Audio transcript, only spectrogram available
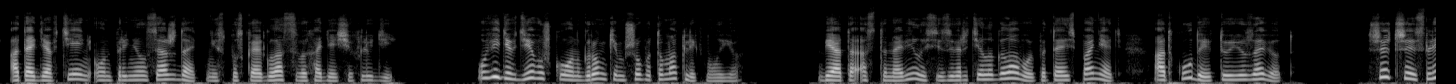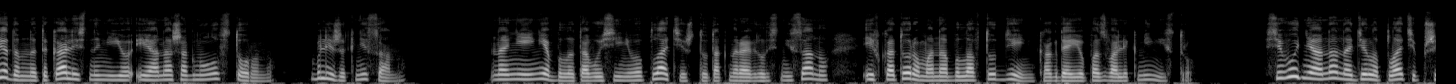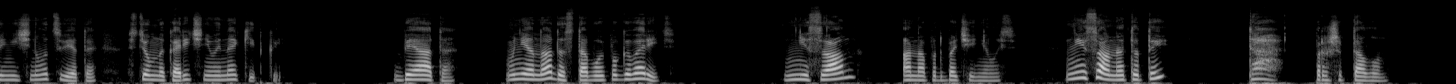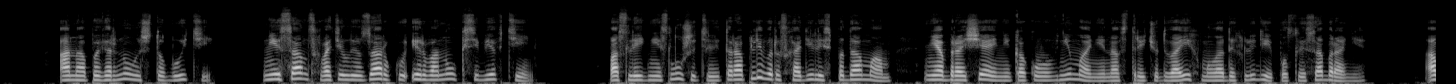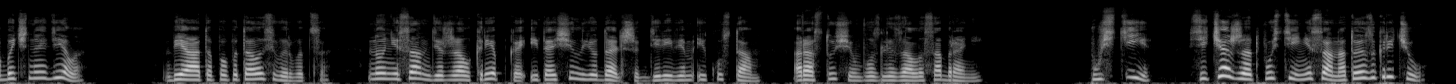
Отойдя в тень, он принялся ждать, не спуская глаз с выходящих людей. Увидев девушку, он громким шепотом окликнул ее. Биата остановилась и завертела головой, пытаясь понять, откуда и кто ее зовет. Шедшие следом натыкались на нее, и она шагнула в сторону, ближе к Нисану. На ней не было того синего платья, что так нравилось Нисану, и в котором она была в тот день, когда ее позвали к министру. Сегодня она надела платье пшеничного цвета с темно-коричневой накидкой. «Беата, мне надо с тобой поговорить». «Нисан?» Она подбочинилась. «Ниссан, это ты?» «Да», – прошептал он. Она повернулась, чтобы уйти. Ниссан схватил ее за руку и рванул к себе в тень. Последние слушатели торопливо расходились по домам, не обращая никакого внимания на встречу двоих молодых людей после собрания. Обычное дело. Биата попыталась вырваться, но Ниссан держал крепко и тащил ее дальше, к деревьям и кустам, растущим возле зала собраний. «Пусти! Сейчас же отпусти, Ниссан, а то я закричу!»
